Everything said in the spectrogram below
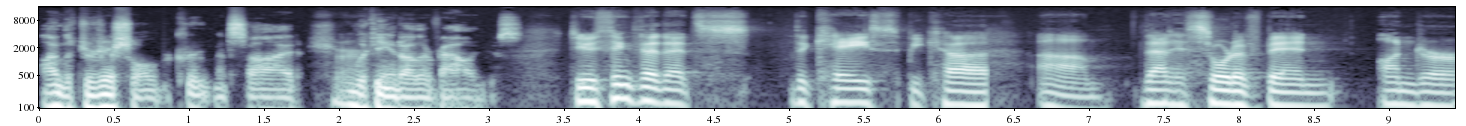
on the traditional recruitment side, sure. looking at other values. Do you think that that's the case because um, that has sort of been under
